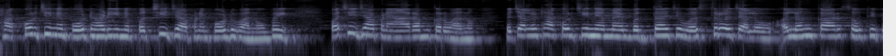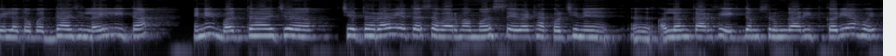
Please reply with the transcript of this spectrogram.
ઠાકોરજીને પોઢાડીને પછી જ આપણે પોઢવાનું ભાઈ, પછી જ આપણે આરામ કરવાનો. તો ચાલો ઠાકોરજીને અમે બધા જ વસ્ત્રો, ચાલો અલંકાર સૌથી પહેલાં તો બધા જ લઈ લીધા. એને બધા જ જે ધરાવ્યા હતા સવારમાં મસ્ત એવા ઠાકોરજીને અલંકારથી એકદમ શૃંગારિત કર્યા હોય,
